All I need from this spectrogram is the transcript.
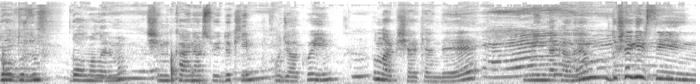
Doldurdum dolmalarımı. Şimdi kaynar suyu dökeyim. Ocağa koyayım. Bunlar pişerken de Minnak Hanım duşa girsin.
